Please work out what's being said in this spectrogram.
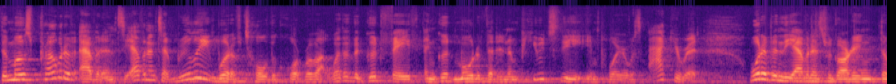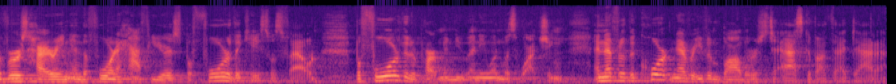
The most probative evidence, the evidence that really would have told the court about whether the good faith and good motive that it imputes to the employer was accurate, would have been the evidence regarding diverse hiring in the four and a half years before the case was filed, before the department knew anyone was watching, and therefore the court never even bothers to ask about that data.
